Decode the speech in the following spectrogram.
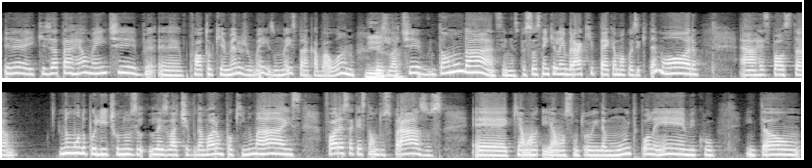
É, e que já está realmente. É, falta o quê? Menos de um mês? Um mês para acabar o ano Isso, legislativo? Né? Então não dá. Assim, as pessoas têm que lembrar que PEC é uma coisa que demora. A resposta no mundo político, no legislativo, demora um pouquinho mais. Fora essa questão dos prazos, é, que é um, é um assunto ainda muito polêmico. Então,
